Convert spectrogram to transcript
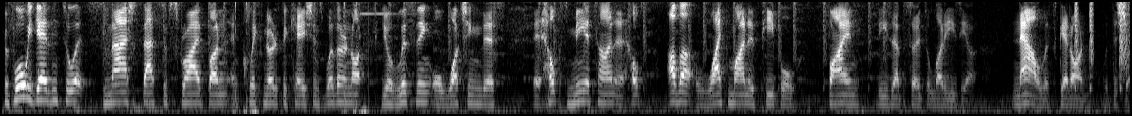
Before we get into it, smash that subscribe button and click notifications whether or not you're listening or watching this. It helps me a ton and it helps other like minded people find these episodes a lot easier. Now, let's get on with the show.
